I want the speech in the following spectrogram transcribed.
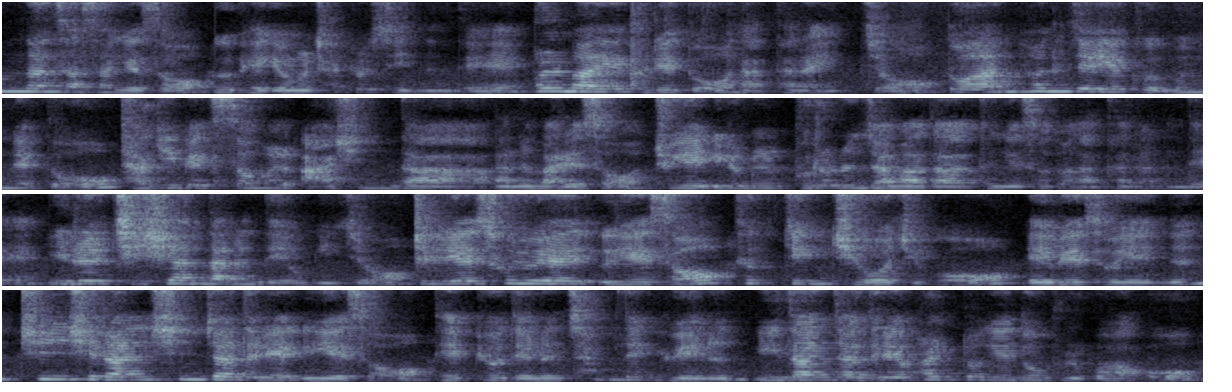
흠난 사상에서 그 배경을 찾을 수 있는데 헐마의 글에도 나타나 있죠. 또한 현재의 그 문맥도 자기 백성을 아신다 라는 말에서 주의 이름을 부르는 자마다 등에서도 나타나는데 이를 지시한다는 내용이죠. 진리의 소유에 의해서 특징 지워지고 에베소에 있는 신실한 신자들에 의해서 대표되는 참된 교회는 이단자들의 활동에도 불구하고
